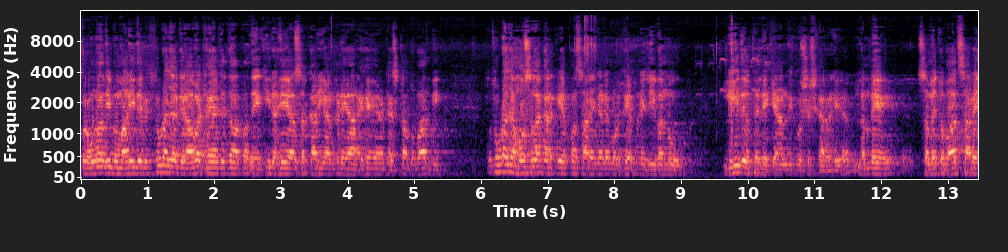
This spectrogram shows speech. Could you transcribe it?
ਕਰੋਨਾ ਦੀ ਬਿਮਾਰੀ ਦੇ ਵਿੱਚ ਥੋੜਾ ਜਿਹਾ ਗਿਰਾਵਟ ਹੈ, ਜਿੱਦਾਂ ਆਪਾਂ ਦੇਖ ਹੀ ਰਹੇ ਆ ਸਰਕਾਰੀ ਅੰਕੜੇ ਆ ਰਹੇ ਆ, ਟੈਸਟਾਂ ਤੋਂ ਬਾਅਦ ਵੀ। ਤਾਂ ਥੋੜਾ ਜਿਹਾ ਹੌਸਲਾ ਕਰਕੇ ਆਪਾਂ ਸਾਰੇ ਜਣੇ ਮੁੜ ਕੇ ਆਪਣੇ ਜੀਵਨ ਨੂੰ ਲੀਹ ਦੇ ਉੱਤੇ ਲੈ ਕੇ ਆਉਣ ਦੀ ਕੋਸ਼ਿਸ਼ ਕਰ ਰਹੇ ਆ ਲੰਬੇ ਸਮੇਂ ਤੋਂ ਬਾਅਦ ਸਾਰੇ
